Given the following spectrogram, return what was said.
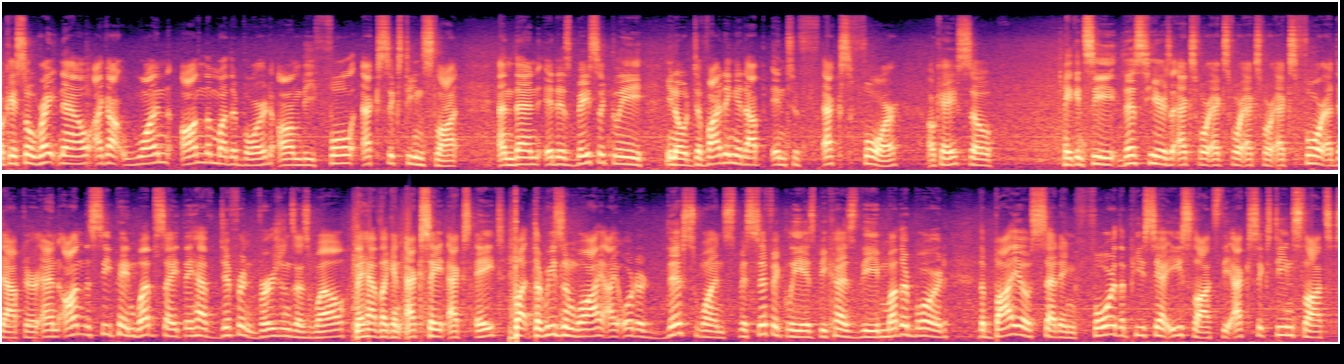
okay so right now I got one on the motherboard on the full X16 slot and then it is basically you know dividing it up into X4 okay so you can see this here is an X4, X4, X4, X4 adapter and on the C-Payne website they have different versions as well. They have like an X8, X8 but the reason why I ordered this one specifically is because the motherboard the BIOS setting for the PCIe slots, the X16 slots,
